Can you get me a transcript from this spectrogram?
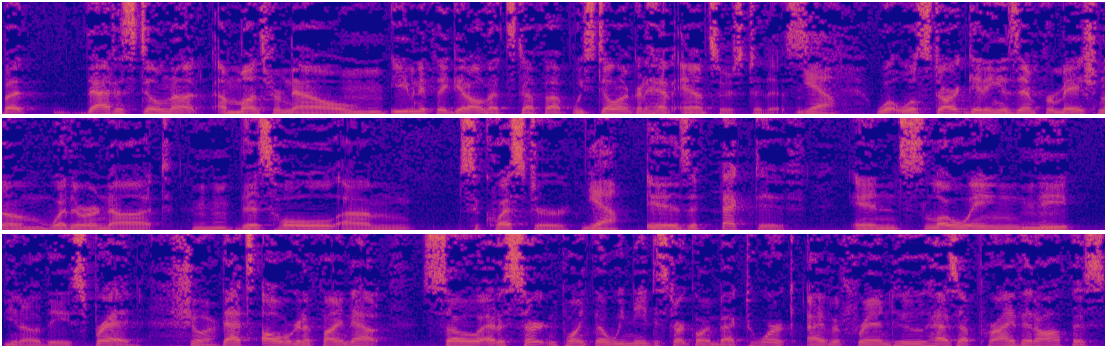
but that is still not a month from now. Mm-hmm. Even if they get all that stuff up, we still aren't going to have answers to this. Yeah. What we'll start getting is information on whether or not this whole um, sequester Yeah. is effective in slowing the you know the spread. Sure. That's all we're going to find out. So at a certain point, though, we need to start going back to work. I have a friend who has a private office,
